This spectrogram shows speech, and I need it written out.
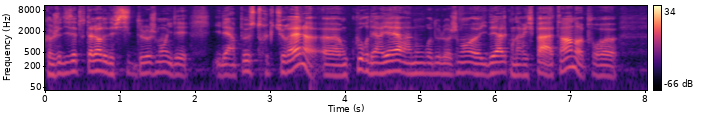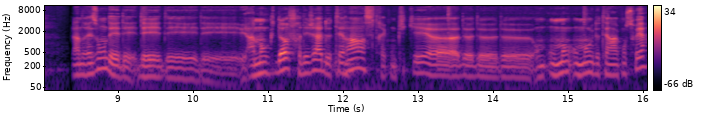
comme je disais tout à l'heure, le déficit de logement, il est, il est un peu structurel. Euh, on court derrière un nombre de logements idéal qu'on n'arrive pas à atteindre pour plein de raisons. Des, des- des- des- un manque d'offres déjà de terrain, c'est très compliqué. de, de- de- on, on man- on manque de terrain à construire.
